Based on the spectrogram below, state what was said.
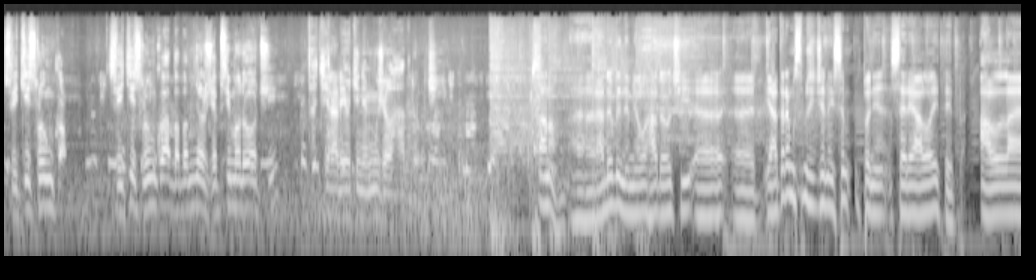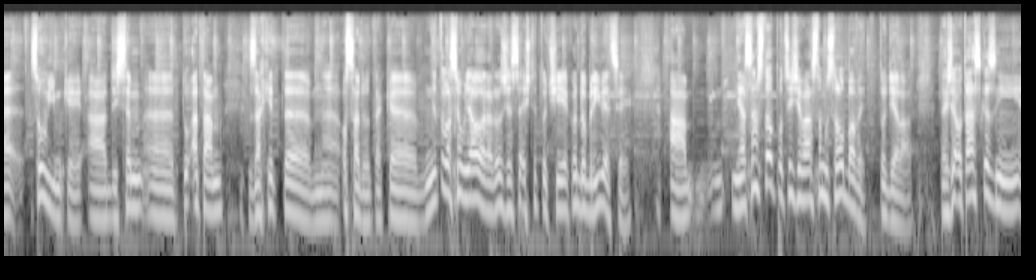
Svítí slunko. Svítí slunko a baba měl lže přímo do očí? Tati radio ti nemůže lhát do očí. Ano, eh, rádio by nemělo lhát do očí. Eh, eh, já teda musím říct, že nejsem úplně seriálový typ, ale jsou výjimky a když jsem tu a tam zachyt osadu, tak mě to vlastně udělalo radost, že se ještě točí jako dobrý věci a měl jsem z toho pocit, že vás to muselo bavit, to dělat. Takže otázka zní,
